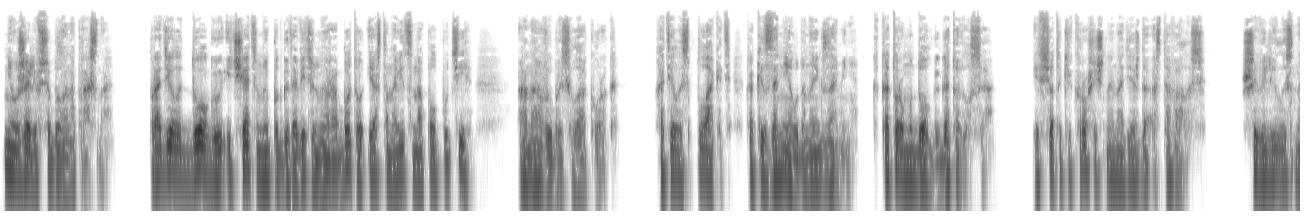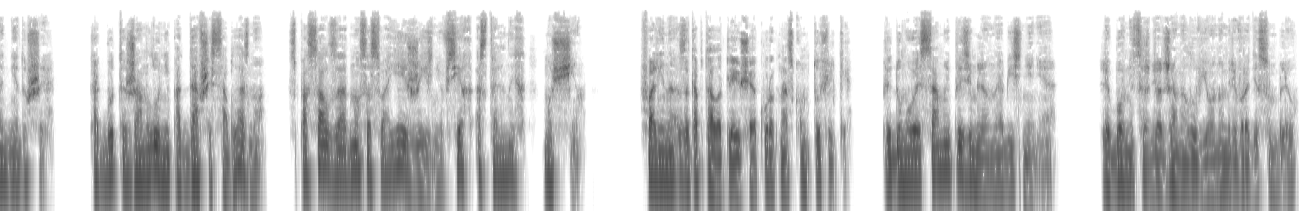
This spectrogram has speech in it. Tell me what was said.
Неужели все было напрасно? Проделать долгую и тщательную подготовительную работу и остановиться на полпути она выбросила окурок. Хотелось плакать, как из-за неуда на экзамене, к которому долго готовился. И все-таки крошечная надежда оставалась, шевелилась на дне души. Как будто Жан-Лу, не поддавшись соблазну, спасал заодно со своей жизнью всех остальных мужчин. Фалина затоптала тлеющий окурок носком туфельки, придумывая самые приземленные объяснения. Любовница ждет Жана Лу в его номере в Радисон Блю?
